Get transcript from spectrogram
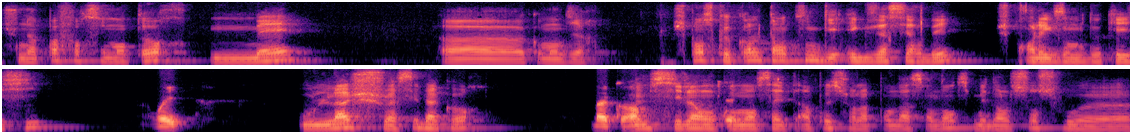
tu n'as pas forcément tort, mais comment dire? Je pense que quand le tanking est exacerbé, je prends l'exemple de Casey, oui. où là je suis assez d'accord. Même si là, on commence à être un peu sur la pente ascendante, mais dans le sens où euh,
